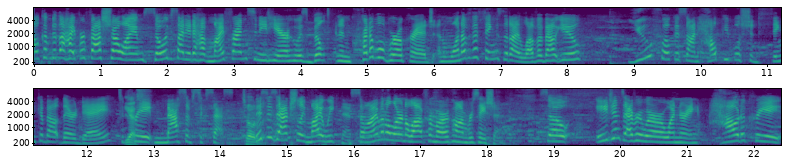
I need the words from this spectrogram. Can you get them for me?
Welcome to the Hyper Fast Show. I am so excited to have my friend Suneet here, who has built an incredible brokerage. And one of the things that I love about you, you focus on how people should think about their day to Yes. create massive success. Totally. This is actually my weakness, so I'm going to learn a lot from our conversation. So, agents everywhere are wondering how to create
